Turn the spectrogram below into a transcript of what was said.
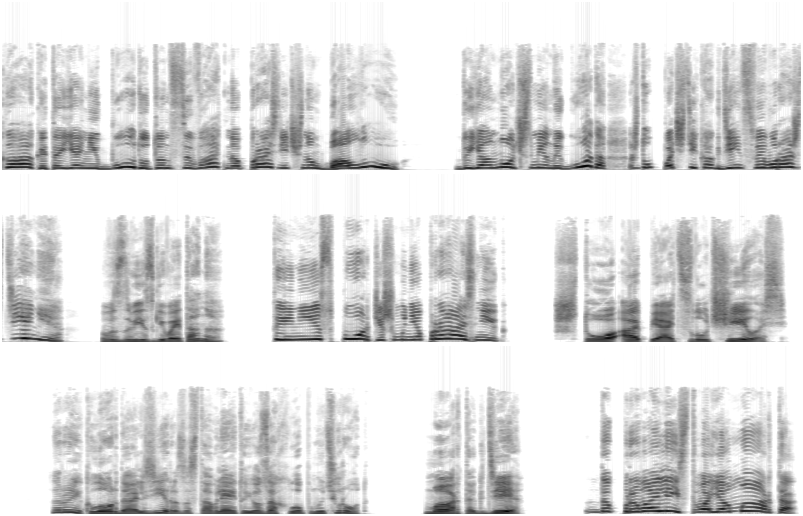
как это я не буду танцевать на праздничном балу? Да я ночь смены года жду почти как день своего рождения!» Взвизгивает она. «Ты не испортишь мне праздник!» «Что опять случилось?» Рык лорда Альзира заставляет ее захлопнуть рот. «Марта где?» «Да провались твоя Марта!»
